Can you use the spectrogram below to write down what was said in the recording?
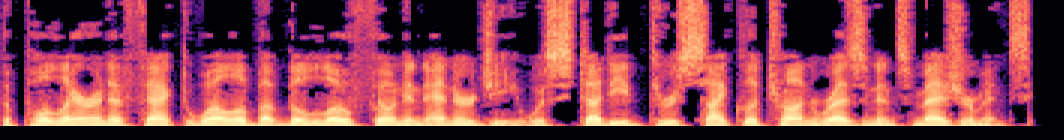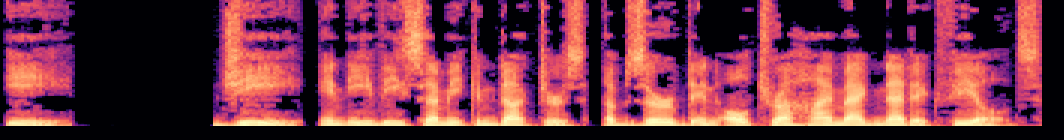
The polaron effect well above the low phonon energy was studied through cyclotron resonance measurements, e.g., in EV semiconductors, observed in ultra-high magnetic fields.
